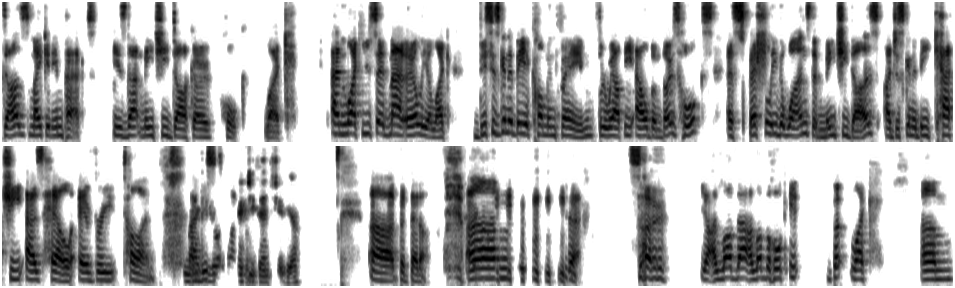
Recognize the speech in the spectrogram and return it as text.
does make an impact is that Meechy Darko hook. Like, and like you said, Matt earlier, like this is going to be a common theme throughout the album. Those hooks, especially the ones that Meechy does, are just going to be catchy as hell every time. Mate, And this got 50 cent shit here. uh, but better. Um, yeah. So, yeah, I love that. I love the hook. It, but like, um,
